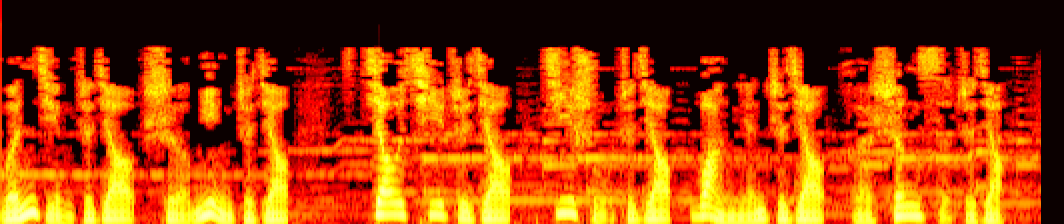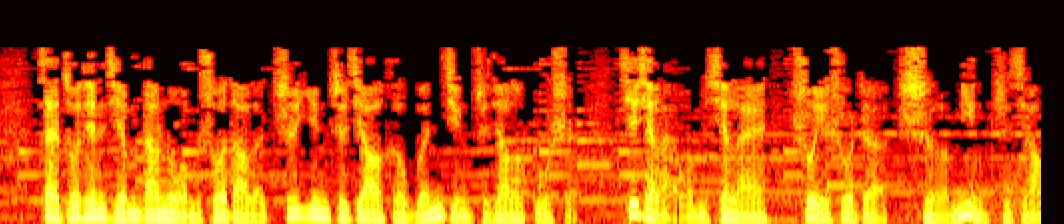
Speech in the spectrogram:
文景之交、舍命之交、交妻之交、基属之交、忘年之交和生死之交。在昨天的节目当中，我们说到了知音之交和文景之交的故事。接下来，我们先来说一说这舍命之交。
